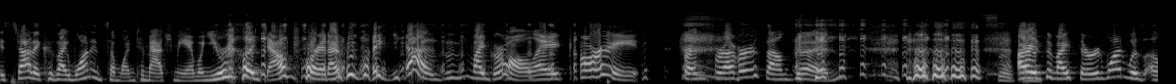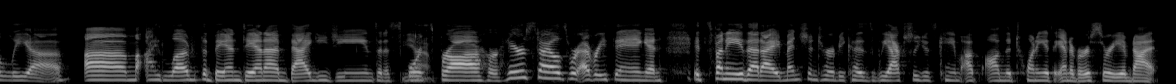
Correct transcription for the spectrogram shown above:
ecstatic because I wanted someone to match me, and when you were like down for it, I was like, yes, this is my girl. Like, all right, friends forever sounds good. So All right, so my third one was Aaliyah. Um, I loved the bandana and baggy jeans and a sports bra. Her hairstyles were everything, and it's funny that I mentioned her because we actually just came up on the 20th anniversary of not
